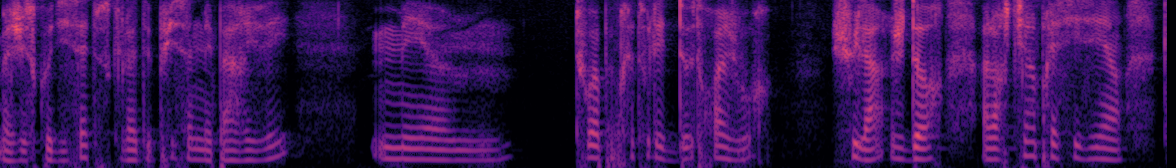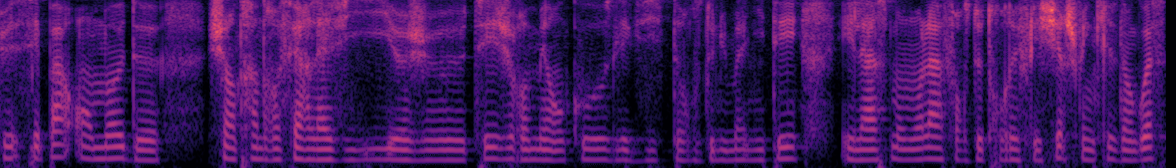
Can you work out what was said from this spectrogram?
bah, jusqu'au 17, parce que là, depuis, ça ne m'est pas arrivé. Mais euh, tout à peu près tous les 2-3 jours, je suis là, je dors. Alors, je tiens à préciser hein, que c'est pas en mode. Euh, je suis en train de refaire la vie, euh, je, je remets en cause l'existence de l'humanité. Et là, à ce moment-là, à force de trop réfléchir, je fais une crise d'angoisse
